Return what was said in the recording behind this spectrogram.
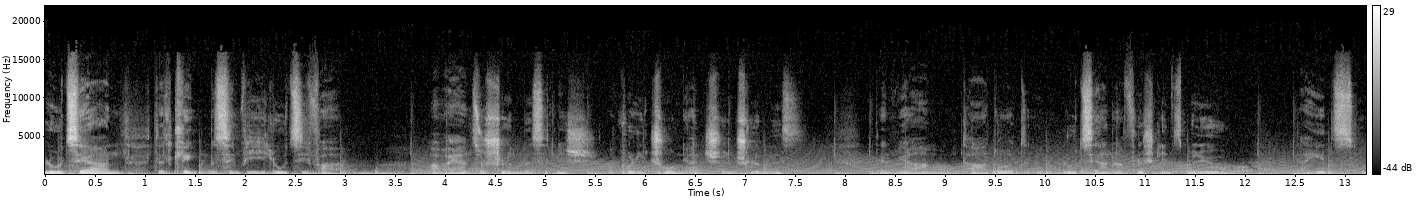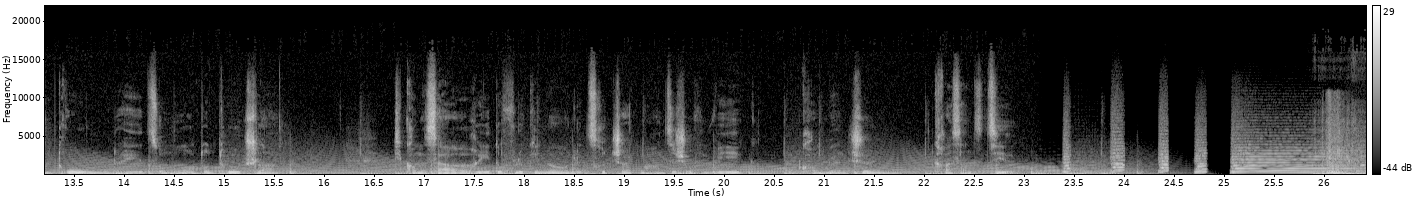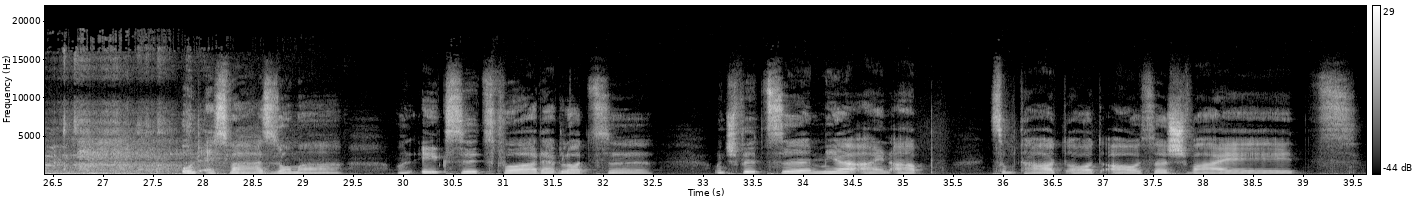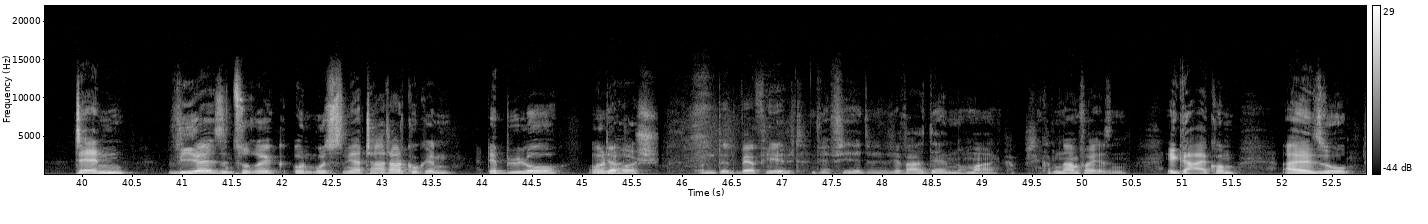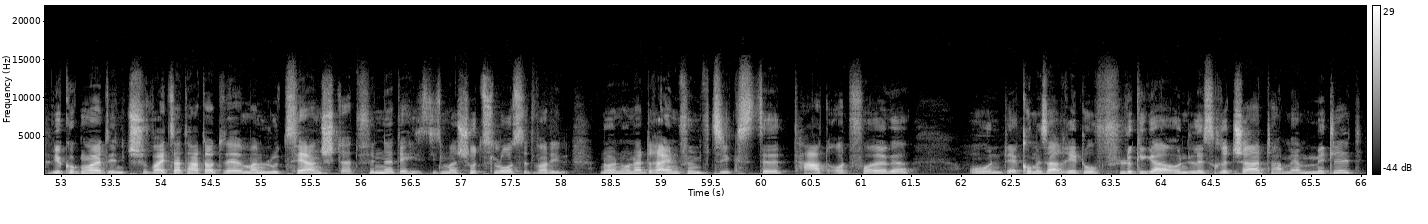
Luzern, das klingt ein bisschen wie Lucifer. Aber ganz so schlimm ist es nicht, obwohl es schon ganz schön schlimm ist. Denn wir haben Tatort im Luzerner Flüchtlingsmilieu. Da geht es um Drogen, da geht es um Mord und Totschlag. Die Kommissare Reto Flückinger und Litz Richard machen sich auf den Weg und kommen ganz schön krass ans Ziel. Und es war Sommer und ich sitz vor der Glotze und schwitze mir ein ab zum Tatort aus der Schweiz. Denn wir sind zurück und mussten ja Tatort gucken. Der Bülow Und, und, der Hirsch. Und äh, wer fehlt? Wer fehlt? Wer war der nochmal? Ich hab, ich hab den Namen vergessen. Egal, komm. Also, wir gucken heute den Schweizer Tatort, der immer in Luzern stattfindet. Der hieß diesmal Schutzlos. Das war die 953. Tatortfolge. Und der Kommissar Reto Flückiger und Liz Richard haben ermittelt.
